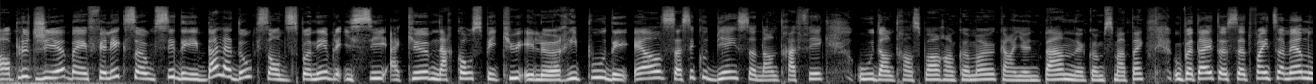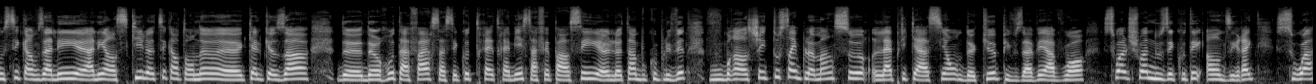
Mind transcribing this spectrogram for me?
En plus de GA, ben Félix a aussi des balados qui sont disponibles ici à Cube, Narcos PQ et le Ripou des Hells. Ça s'écoute bien ça dans le trafic ou dans le transport en commun quand il y a une panne comme ce matin ou peut-être cette fin de semaine aussi quand vous allez euh, aller en ski là, tu sais quand on a euh, quelques heures de, route à faire, ça s'écoute très très bien, ça fait passer euh, le temps beaucoup plus vite. Vous vous branchez tout simplement sur l'application de Cube puis vous avez à avoir soit le choix de nous écouter en direct, soit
